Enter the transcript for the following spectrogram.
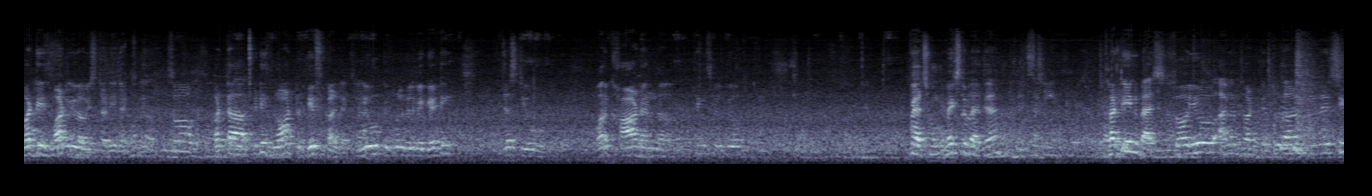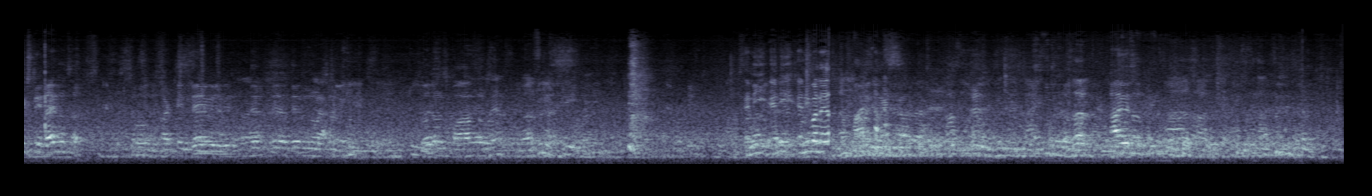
what is what you have studied actually. So, but uh, it is not difficult actually. You people will be getting, just you work hard and uh, things will be okay. Batch, mixed batch, yeah. 13 batch. So you, I mean 30 to 16, right, sir? but in they will be, they, they, they will not see those any any anyone else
